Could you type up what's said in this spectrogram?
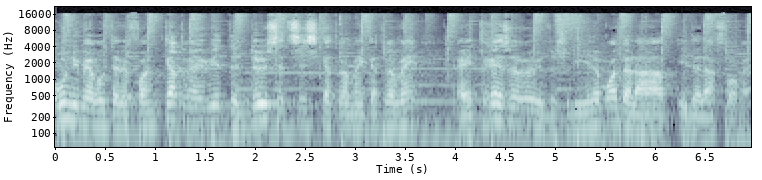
au numéro de téléphone 88 276 80 80 est très heureuse de souligner le mois de l'arbre et de la forêt.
